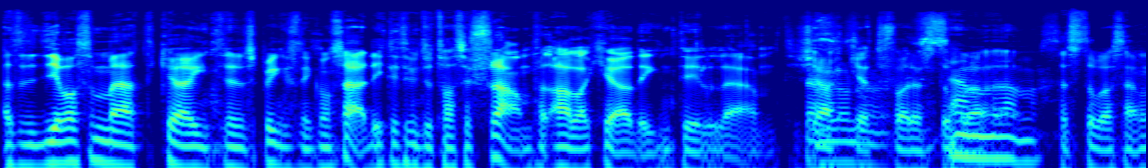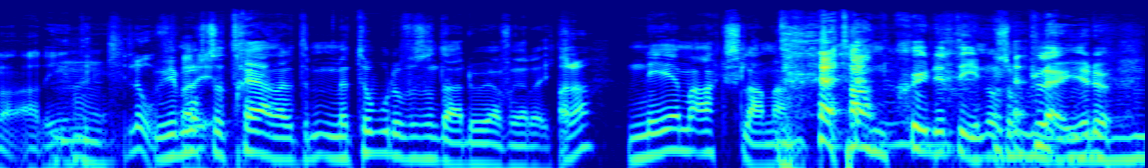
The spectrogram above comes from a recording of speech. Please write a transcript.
Alltså det var som att köa in till en Springsteen-konsert, det gick liksom inte att ta sig fram för att alla köade in till, eh, till köket för den stora, Semlan. den stora semlan. Ja, det är inte Mm. klokt. Vi måste det- träna lite metoder för sånt där du och jag Fredrik. Vadå? Ner med axlarna, tandskyddet in och så plöjer du.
